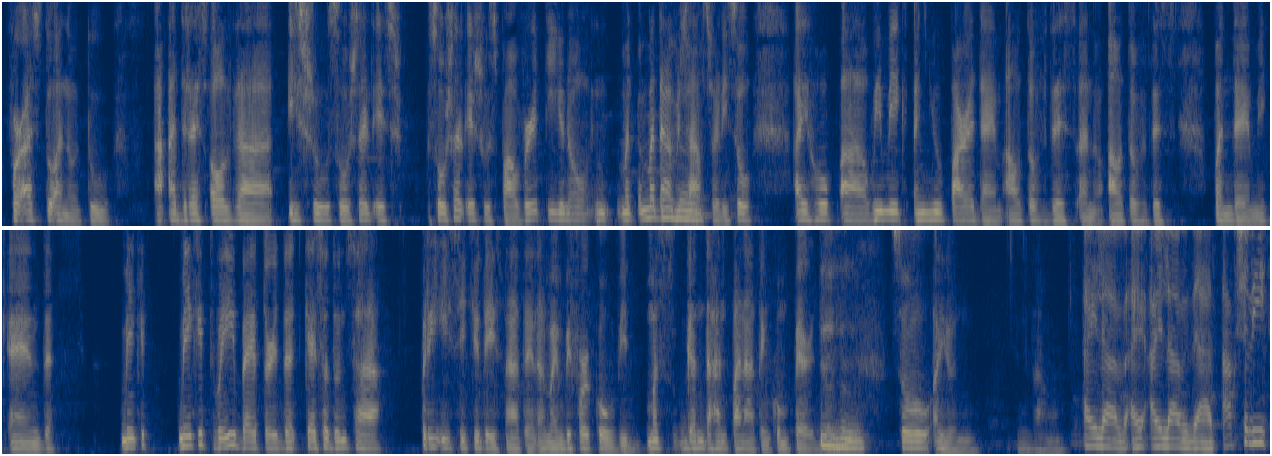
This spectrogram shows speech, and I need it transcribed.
for us to, ano, to address all the issues, social is social issues, poverty, you know, mad- madami siya actually. So, I hope uh, we make a new paradigm out of this, ano, out of this pandemic and make it make it way better that kaysa dun sa pre-ECQ days natin, alam mo before COVID, mas gandahan pa natin compared dun. So, ayun. I love I, I love that. Actually,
